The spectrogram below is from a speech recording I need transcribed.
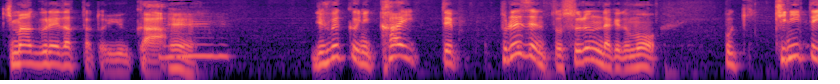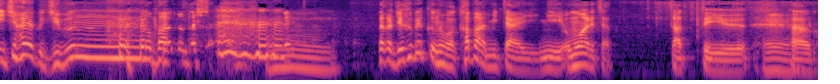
気まぐれだったというか、ええ、ジェフ・ベックに書いてプレゼントするんだけども気に入っていち早く自分のバージョン出しちゃう、ね、だからジェフ・ベックの方がカバーみたいに思われちゃったっていう、えー、あの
